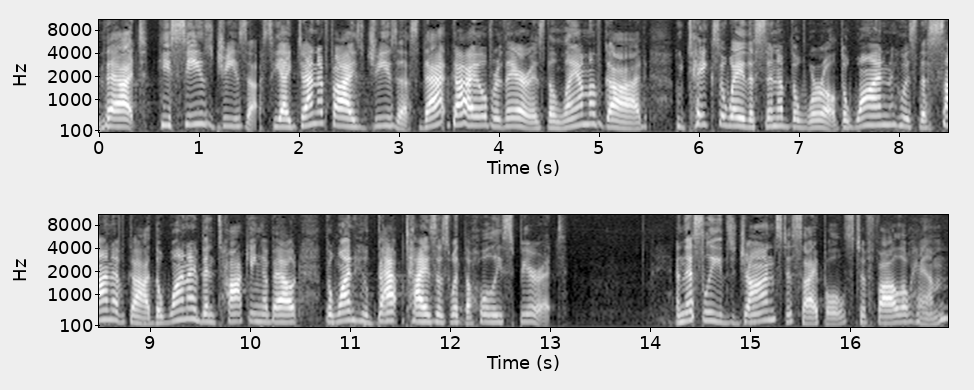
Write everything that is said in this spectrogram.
that he sees Jesus. He identifies Jesus. That guy over there is the Lamb of God who takes away the sin of the world, the one who is the Son of God, the one I've been talking about, the one who baptizes with the Holy Spirit. And this leads John's disciples to follow him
